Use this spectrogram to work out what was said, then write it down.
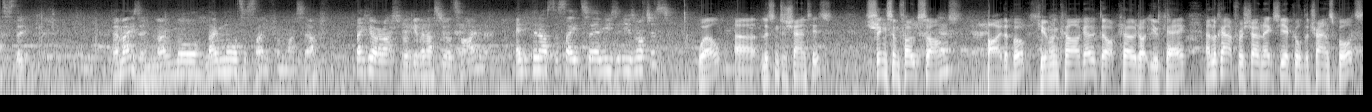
Fantastic. Amazing. No more no more to say from myself. Thank you very much for giving us your time. Anything else to say to Music News watchers? Well, uh, listen to shanties, sing some folk songs, buy the book, humancargo.co.uk, and look out for a show next year called The Transports,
